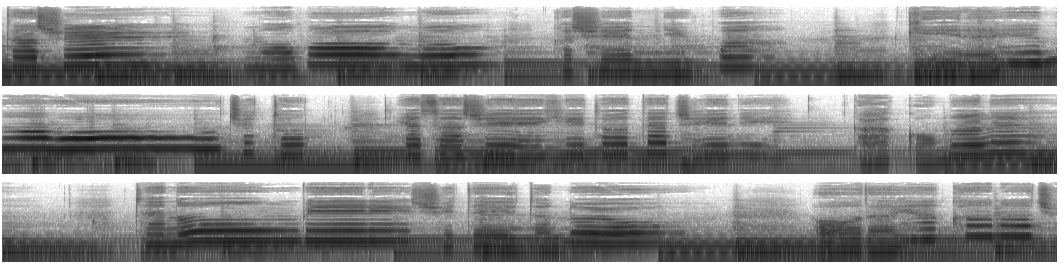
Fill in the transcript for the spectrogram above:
私も昔には綺麗なお家と優しい人たちに囲まれてのんびりしていたのよ。穏やかな時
